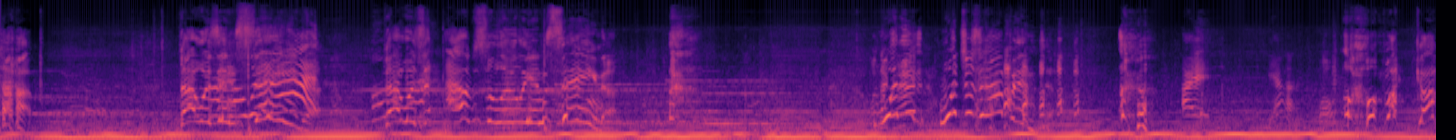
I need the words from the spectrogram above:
crap! That was What the hell was insane! that? Oh That was God. absolutely insane! what? What just happened? I. Yeah. Well, oh my god!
